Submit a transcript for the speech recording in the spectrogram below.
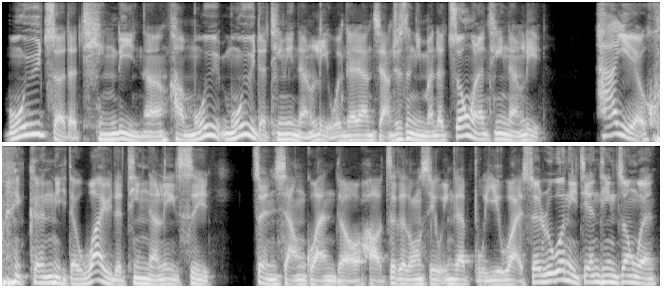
母语者的听力呢，好母语母语的听力能力，我应该这样讲，就是你们的中文的听力能力，它也会跟你的外语的听能力是正相关的哦。好，这个东西我应该不意外。所以如果你今天听中文，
